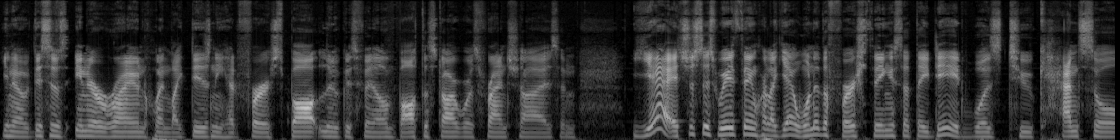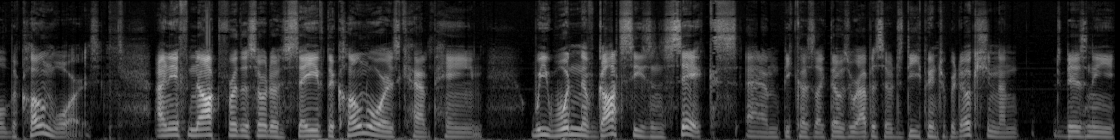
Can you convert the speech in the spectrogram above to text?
you know this is in or around when like disney had first bought lucasfilm bought the star wars franchise and yeah it's just this weird thing where like yeah one of the first things that they did was to cancel the clone wars. And if not for the sort of save the clone wars campaign we wouldn't have got season six um, because like those were episodes deep into production and disney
